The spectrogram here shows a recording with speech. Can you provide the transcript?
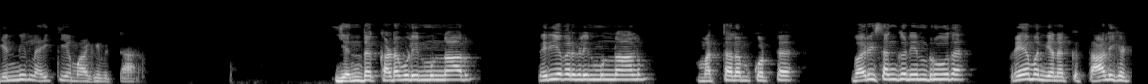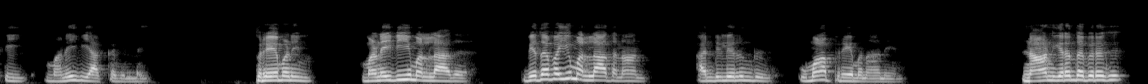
என்னில் ஐக்கியமாகிவிட்டார். எந்த கடவுளின் முன்னாலும் பெரியவர்களின் முன்னாலும் மத்தளம் கொட்ட வரிசங்கு நின்றூத பிரேமன் எனக்கு தாலி கட்டி மனைவியாக்கவில்லை. பிரேமனின் மனைவியும் அல்லாத விதவையும் அல்லாத நான் அன்றிலிருந்து உமா பிரேமனானேன். நான் இறந்த பிறகு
